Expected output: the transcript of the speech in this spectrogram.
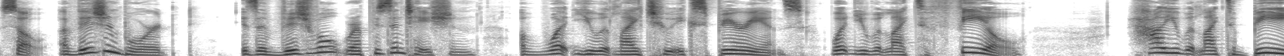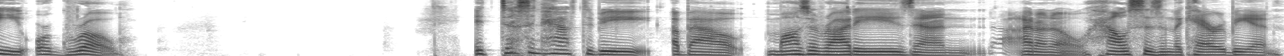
So, a vision board is a visual representation of what you would like to experience, what you would like to feel, how you would like to be or grow. It doesn't have to be about Maseratis and, I don't know, houses in the Caribbean.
